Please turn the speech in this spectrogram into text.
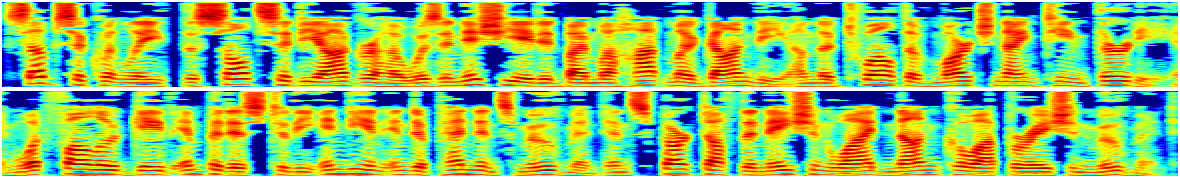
Subsequently, the Salt Satyagraha was initiated by Mahatma Gandhi on 12 March 1930 and what followed gave impetus to the Indian independence movement and sparked off the nationwide non-cooperation movement.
